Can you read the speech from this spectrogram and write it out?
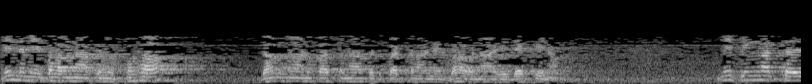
මෙන්න මේ භාවනා ක්‍රම පහ ධම්මානුපස්සනා සතිපට්ඨාන භාවනාවේ දැක්වෙනවා. මේ පින්වත් අය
